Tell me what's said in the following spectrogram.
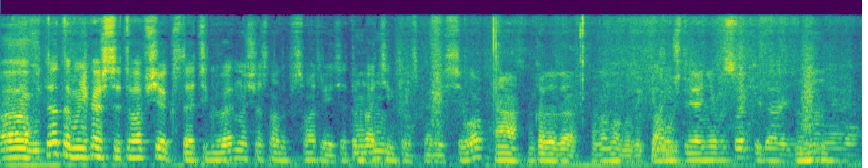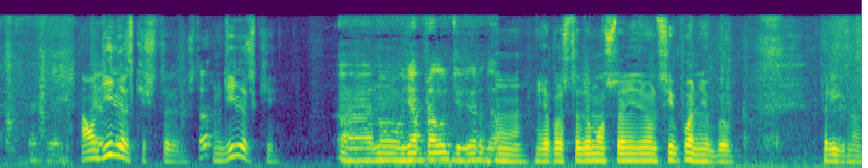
А, вот это, мне кажется, это вообще, кстати говоря, ну сейчас надо посмотреть. Это Мгм. ботинки, скорее всего. А, ну когда да, когда ногу Потому закинул. что я не высокий, да, и Мгм. не... А он это- дилерский что ли? Что? Он дилерский? А, ну, я про дилер, да. А, я просто думал, что он с Японии был пригнан.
